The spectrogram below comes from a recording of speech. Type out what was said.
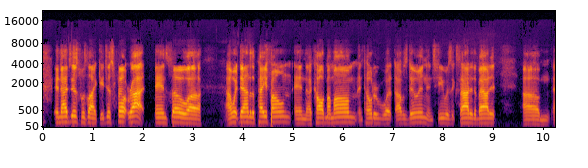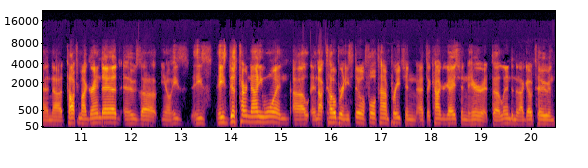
and I just was like it just felt right. And so uh I went down to the payphone and uh, called my mom and told her what I was doing, and she was excited about it. Um, and uh, talked to my granddad, who's uh, you know, he's he's he's just turned 91 uh, in October, and he's still full time preaching at the congregation here at uh, Linden that I go to, and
